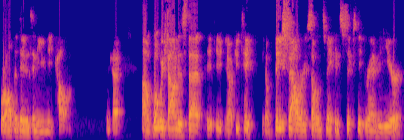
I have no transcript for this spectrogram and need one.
Where all the data is in a unique column. Okay. Um, what we found is that you know if you take you know base salary, someone's making sixty grand a year,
